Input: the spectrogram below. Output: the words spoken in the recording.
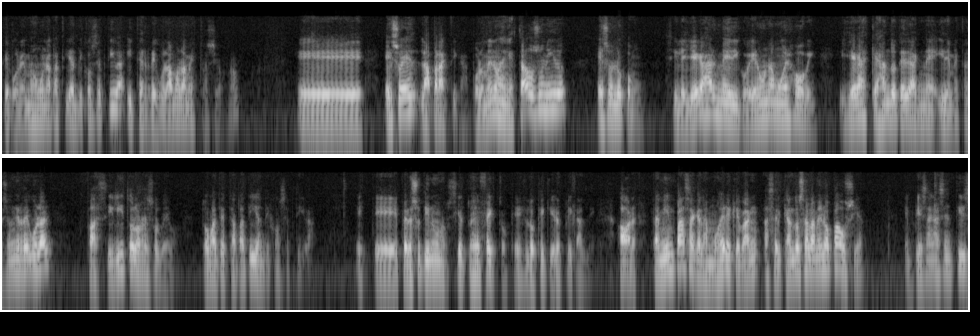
te ponemos una pastilla anticonceptiva y te regulamos la menstruación. ¿no? Eh, eso es la práctica, por lo menos en Estados Unidos eso es lo común. Si le llegas al médico y eres una mujer joven y llegas quejándote de acné y de menstruación irregular, facilito lo resolvemos. Tómate esta pastilla anticonceptiva. Este, pero eso tiene unos ciertos efectos, que es lo que quiero explicarle. Ahora, también pasa que las mujeres que van acercándose a la menopausia, empiezan a sentir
